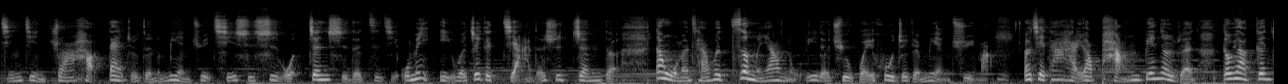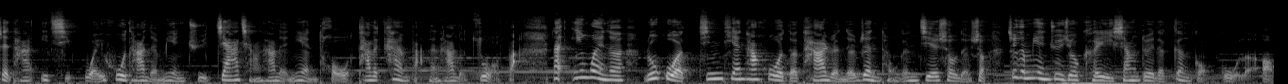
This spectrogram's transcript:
紧紧抓好戴着的面具，其实是我真实的自己。我们以为这个假的是真的，那我们才会这么样努力的去维护这个面具嘛。而且他还要旁边的人。都要跟着他一起维护他的面具，加强他的念头、他的看法跟他的做法。那因为呢，如果今天他获得他人的认同跟接受的时候，这个面具就可以相对的更巩固了哦。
